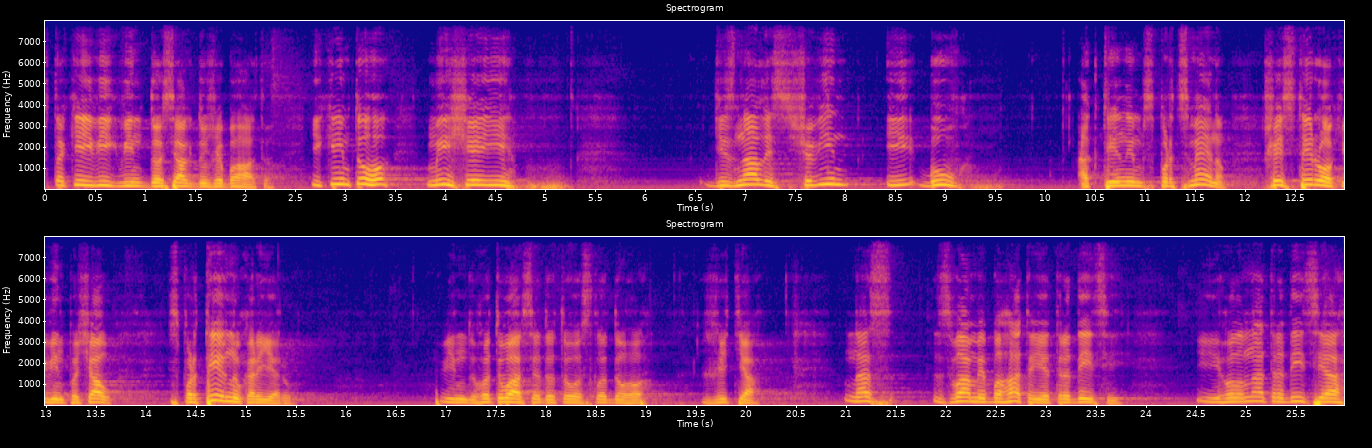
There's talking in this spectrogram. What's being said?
в такий вік він досяг дуже багато. І крім того, ми ще і дізнались, що він і був активним спортсменом. Шести років він почав спортивну кар'єру. Він готувався до того складного життя. У нас з вами багато є традицій. І головна традиція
